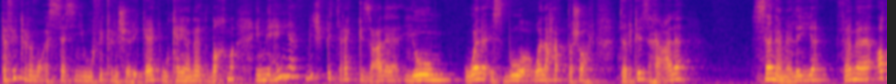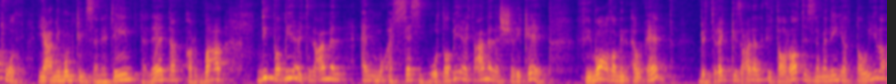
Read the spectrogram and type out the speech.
كفكر مؤسسي وفكر شركات وكيانات ضخمة إن هي مش بتركز على يوم ولا أسبوع ولا حتى شهر تركيزها على سنة مالية فما أطول يعني ممكن سنتين ثلاثة أربعة. دي طبيعة العمل المؤسسي وطبيعة عمل الشركات. في معظم الأوقات بتركز على الإطارات الزمنية الطويلة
